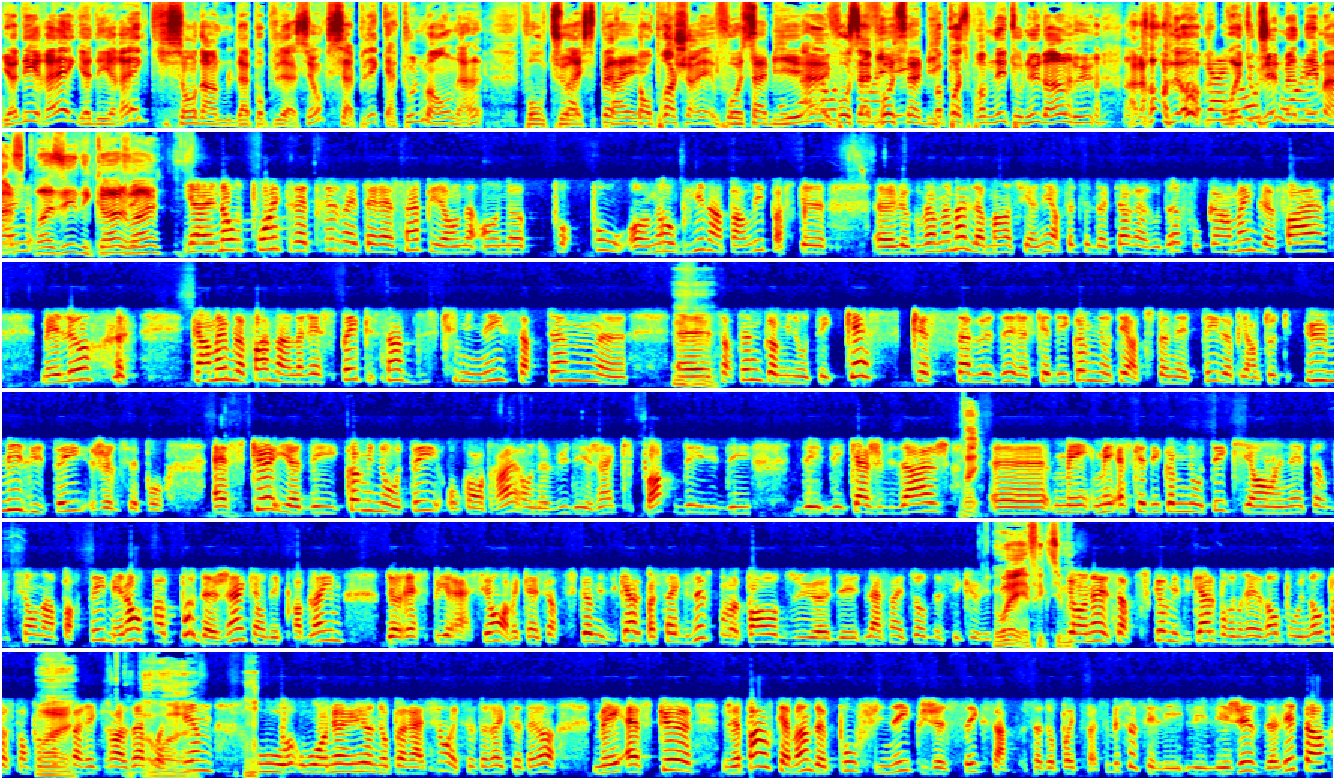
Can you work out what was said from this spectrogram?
il y a des règles, il y a des règles qui sont dans la population qui s'appliquent à tout le monde. Hein. Faut que tu respectes ben, ton prochain. Il faut s'habiller. Hein, il autre faut s'habiller. Faut pas se promener tout nu dans la rue. Alors là, on va être obligé de mettre des masques. Vas-y, Nicole, ouais. Il y a un autre point très, très intéressant, puis on a, on a, on a oublié d'en parler parce que euh, le gouvernement l'a mentionné. En fait, c'est le docteur Arruda. Il faut quand même le faire. Mais là, quand même le faire dans le respect puis sans discriminer certaines euh, euh, certaines communautés. Qu'est-ce que ça veut dire? Est-ce qu'il y a des communautés, en toute honnêteté, là, puis en toute humilité, je ne sais pas. Est-ce qu'il y a des communautés, au contraire, on a vu des gens qui portent des, des, des, des caches-visages, Ouais. euh, mais, mais est-ce qu'il y a des communautés qui ont une interdiction d'en porter? Mais là, on parle pas de gens qui ont des problèmes de respiration avec un certificat médical, parce que ça existe pour le port du, euh, des- de la ceinture de sécurité. Oui, Si effectivement. on a un certificat médical pour une raison ou pour une autre, parce qu'on peut pas Ouais. se faire écraser la Ah ouais. poitrine, ou, ou on a eu une opération, etc., etc. Mais est-ce que, je pense qu'avant de peaufiner, puis je sais que ça ça doit pas être facile, mais ça, c'est les, les légistes de l'État.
